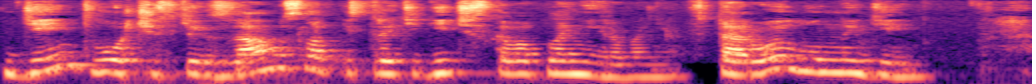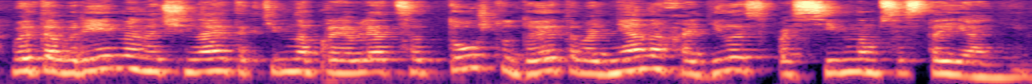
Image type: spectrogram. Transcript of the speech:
День творческих замыслов и стратегического планирования. Второй лунный день. В это время начинает активно проявляться то, что до этого дня находилось в пассивном состоянии.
